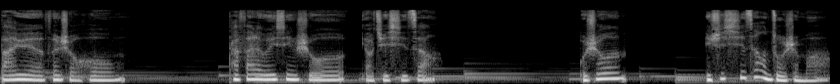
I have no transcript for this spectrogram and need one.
八月分手后，他发来微信说要去西藏。我说：“你去西藏做什么？”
